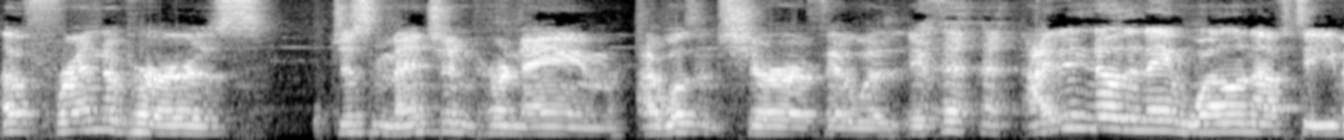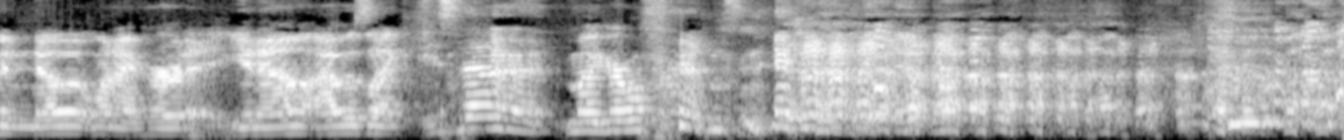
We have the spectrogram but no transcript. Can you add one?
a friend of hers just mentioned her name. I wasn't sure if it was if I didn't know the name well enough to even know it when I heard it. You know, I was like, "Is that my girlfriend's name?"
